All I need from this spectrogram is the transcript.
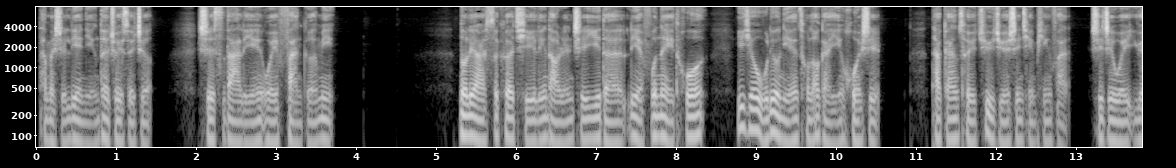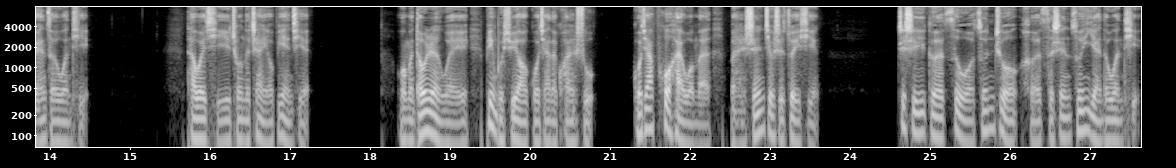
他们是列宁的追随者，视斯大林为反革命。诺里尔斯克旗领导人之一的列夫内托，1956年从劳改营获释，他干脆拒绝申请平反，视之为原则问题。他为起义中的战友辩解：“我们都认为，并不需要国家的宽恕，国家迫害我们本身就是罪行，这是一个自我尊重和自身尊严的问题。”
